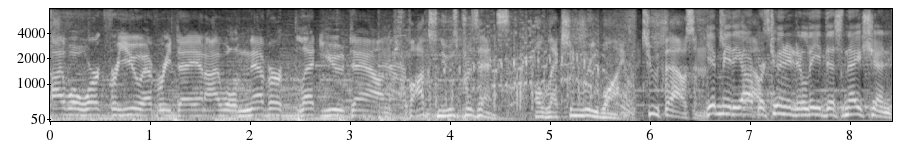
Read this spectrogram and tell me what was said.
I will work for you every day and I will never let you down. Fox News presents Election Rewind 2000. Give me the opportunity to lead this nation,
